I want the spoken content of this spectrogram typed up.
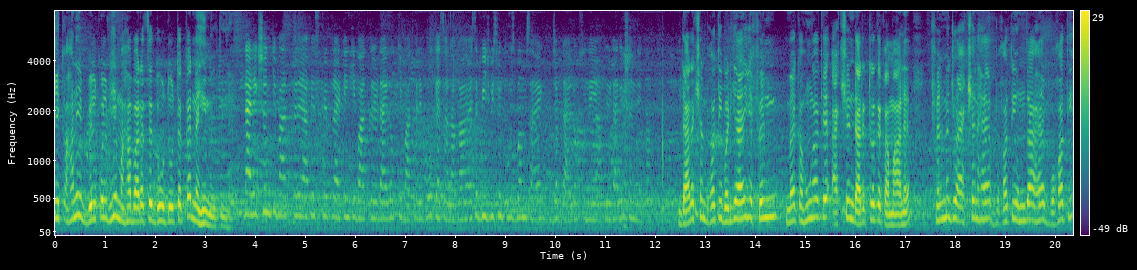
ये कहानी बिल्कुल भी महाभारत से दूर दूर तक का नहीं मिलती है। डायरेक्शन की बात करें फिर स्क्रिप्ट राइटिंग की बात करें, डायलॉग की बात करें, वो कैसा लगा? ऐसे बीच बीच में घूस बम्स आए जब डायलॉग सुने या फिर डायरेक्शन देखा डायरेक्शन बहुत ही बढ़िया है। ये फ़िल्म मैं कहूँगा कि एक्शन डायरेक्टर का कमाल है। फ़िल्म में जो एक्शन है, बहुत ही उम्दा है, बहुत ही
